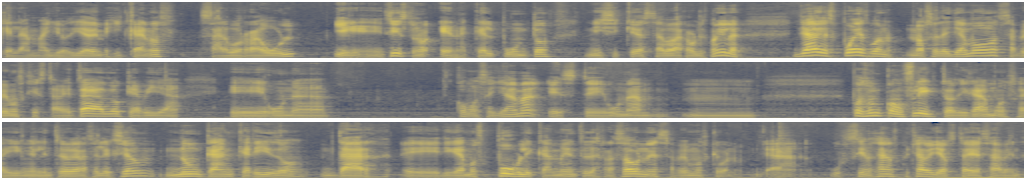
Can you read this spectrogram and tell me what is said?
la mayoría de mexicanos, salvo Raúl, y insisto, ¿no? en aquel punto ni siquiera estaba Raúl disponible. Ya después, bueno, no se le llamó, sabemos que está vetado, que había eh, una, ¿cómo se llama? Este, una... Mm, pues un conflicto, digamos, ahí en el interior de la selección. Nunca han querido dar, eh, digamos, públicamente las razones. Sabemos que, bueno, ya, si nos han escuchado, ya ustedes saben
